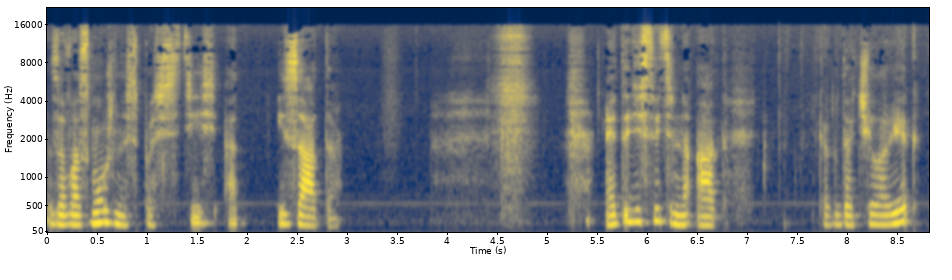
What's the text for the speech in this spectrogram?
за возможность спастись от, из ада. Это действительно ад, когда человек –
